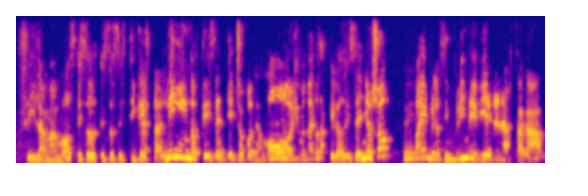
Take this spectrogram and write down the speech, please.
sí, la amamos. Esos, esos stickers tan lindos que dicen hecho con amor y un montón de cosas que los diseño yo. Sí. me los imprime y vienen hasta acá.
